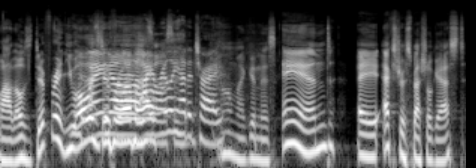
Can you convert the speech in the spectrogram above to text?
Wow, that was different. You always I do know, hello, hello. I really had to try. Oh my goodness. And a extra special guest,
